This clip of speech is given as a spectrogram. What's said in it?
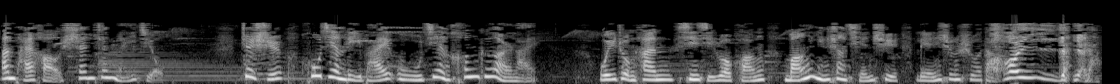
安排好山珍美酒。这时，忽见李白舞剑哼歌而来，韦仲堪欣喜若狂，忙迎上前去，连声说道：“哎呀呀呀，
